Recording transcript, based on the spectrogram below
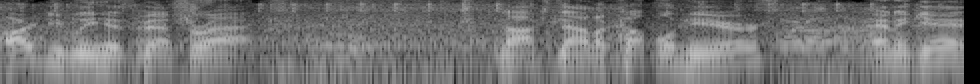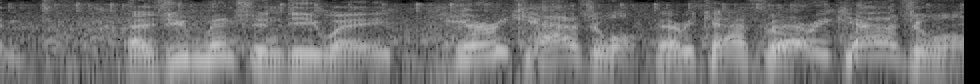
arguably his best rack. Knocks down a couple here. And again, as you mentioned, D-Wade, very casual. Very casual. Very casual.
